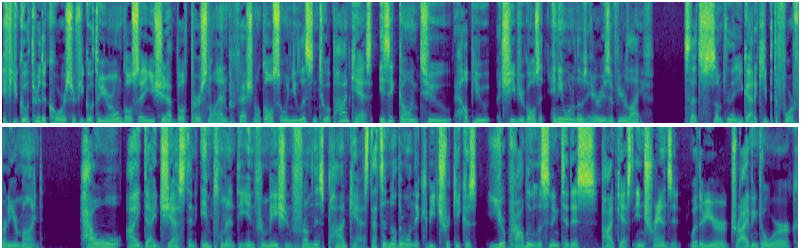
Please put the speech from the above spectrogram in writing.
if you go through the course or if you go through your own goal setting, you should have both personal and professional goals. So when you listen to a podcast, is it going to help you achieve your goals in any one of those areas of your life? So that's something that you got to keep at the forefront of your mind how will I digest and implement the information from this podcast? That's another one that could be tricky because you're probably listening to this podcast in transit, whether you're driving to work,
